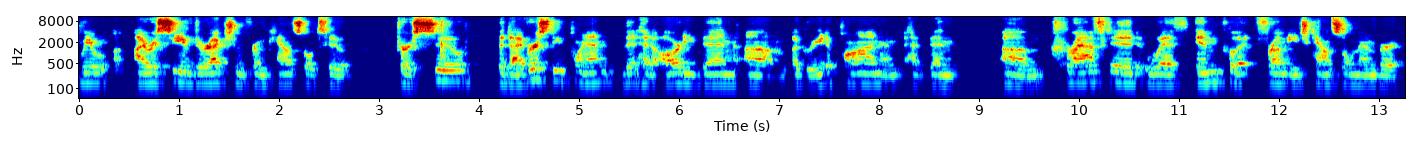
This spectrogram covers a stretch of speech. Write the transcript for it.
we, I received direction from council to pursue the diversity plan that had already been um, agreed upon and had been um, crafted with input from each council member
